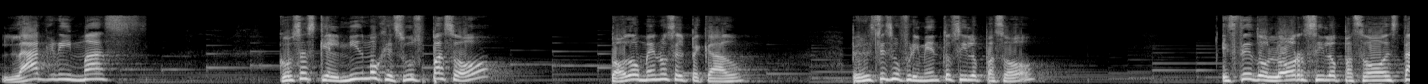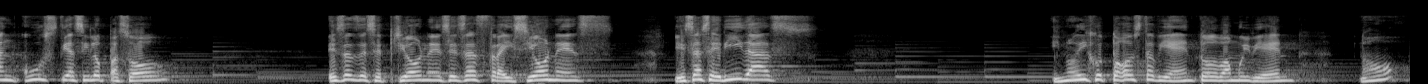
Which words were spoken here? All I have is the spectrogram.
lágrimas, cosas que el mismo Jesús pasó, todo menos el pecado pero este sufrimiento sí lo pasó. Este dolor sí lo pasó. Esta angustia sí lo pasó. Esas decepciones, esas traiciones y esas heridas. Y no dijo todo está bien, todo va muy bien. No.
